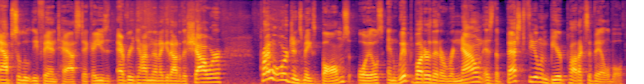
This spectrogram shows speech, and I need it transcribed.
absolutely fantastic. I use it every time that I get out of the shower. Primal Origins makes balms, oils, and whipped butter that are renowned as the best feel and beard products available.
